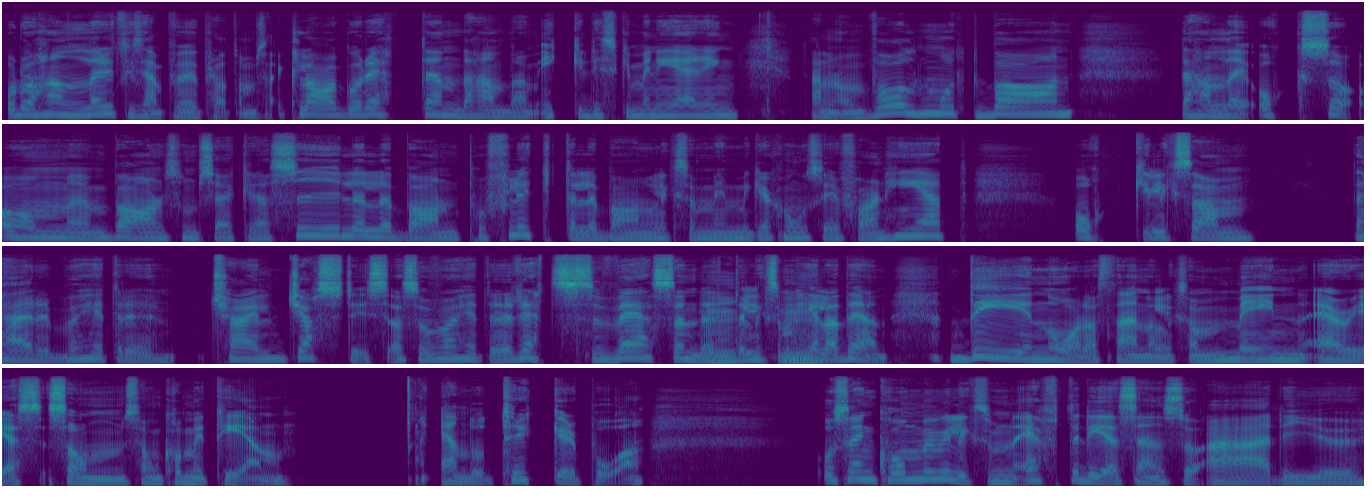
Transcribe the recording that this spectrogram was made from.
Och då handlar det till exempel, vi pratar om så här, klagorätten, det handlar om icke-diskriminering, det handlar om våld mot barn. Det handlar också om barn som söker asyl eller barn på flykt eller barn liksom med migrationserfarenhet. Och liksom det här, vad heter det, child justice, alltså vad heter det, rättsväsendet, Mm, liksom mm. hela den. Det är några sådana liksom main areas som, som kommittén ändå trycker på. Och sen kommer vi liksom, efter det sen så är det ju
